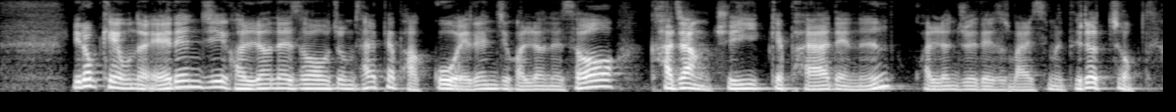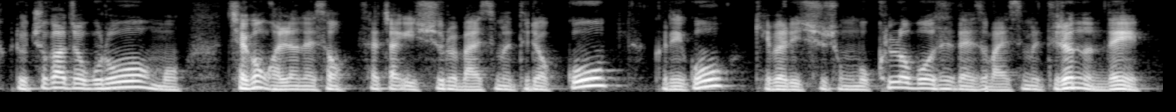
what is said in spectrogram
이렇게 오늘 LNG 관련해서 좀 살펴봤고 LNG 관련해서 가장 주의 깊게 봐야 되는 관련주에 대해서 말씀을 드렸죠. 그리고 추가적으로 뭐 재건 관련해서 살짝 이슈를 말씀을 드렸고 그리고 개별 이슈 종목 클로봇에 대해서 말씀을 드렸는데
